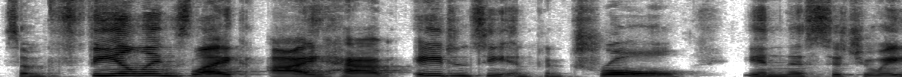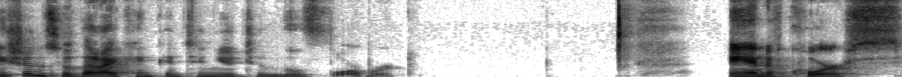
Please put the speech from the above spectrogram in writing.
some feelings like I have agency and control in this situation so that I can continue to move forward. And of course,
